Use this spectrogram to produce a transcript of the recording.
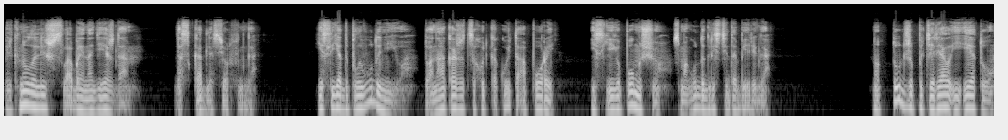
Мелькнула лишь слабая надежда. Доска для серфинга. Если я доплыву до нее, то она окажется хоть какой-то опорой, и с ее помощью смогу догрести до берега. Но тут же потерял и эту,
